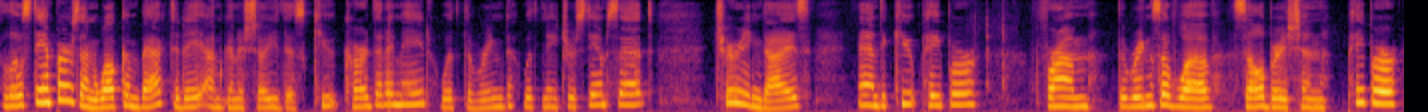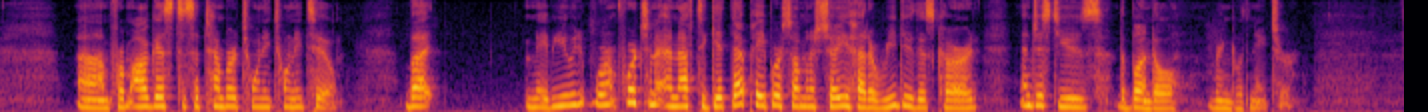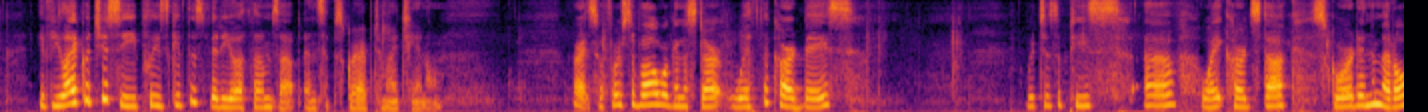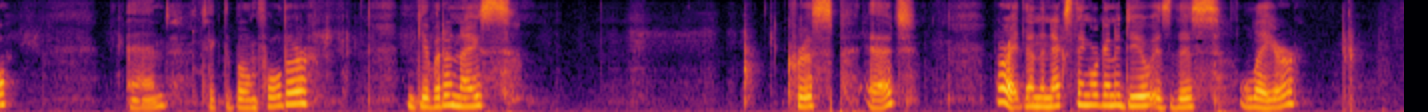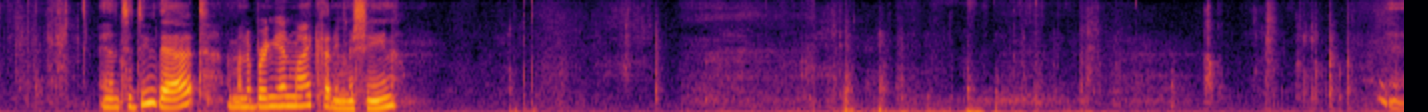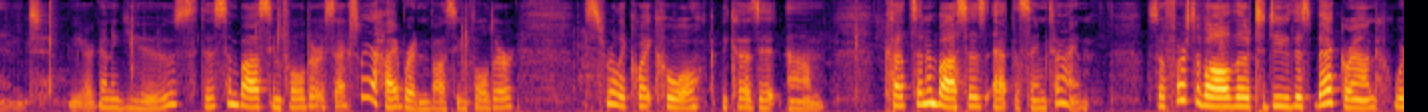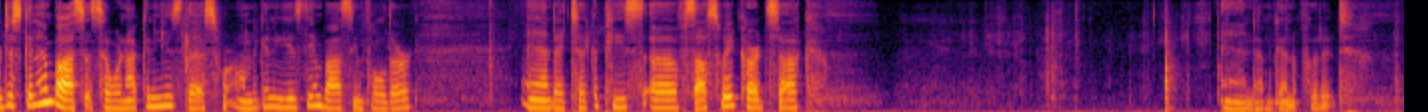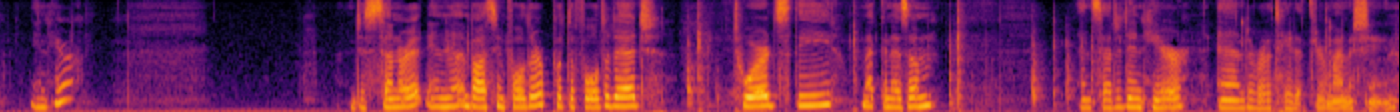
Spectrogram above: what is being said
Hello Stampers and welcome back. Today I'm going to show you this cute card that I made with the Ringed with Nature stamp set, Cheering dies, and the cute paper from the Rings of Love Sale-A-Bration paper um, from August to September 2022. But maybe you weren't fortunate enough to get that paper, so I'm going to show you how to redo this card and just use the bundle Ringed with Nature. If you like what you see, please give this video a thumbs up and subscribe to my channel. All right, so first of all, we're going to start with the card base, which is a piece of white cardstock scored in the middle. And take the bone folder and give it a nice crisp edge. All right, then the next thing we're going to do is this layer. And to do that, I'm going to bring in my cutting machine. And we are going to use this embossing folder. It's actually a hybrid embossing folder. It's really quite cool because it um, cuts and embosses at the same time. So first of all, though, to do this background, we're just going to emboss it. So we're not going to use this. We're only going to use the embossing folder. And I took a piece of soft suede cardstock. And I'm going to put it in here. And just center it in the embossing folder. Put the folded edge towards the mechanism and set it in here and rotate it through my machine.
